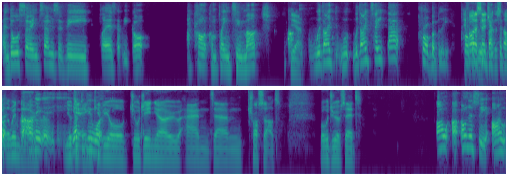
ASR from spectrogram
And also in terms of the players that we got, I can't complain too much. Uh, Yeah. would I would I take that? Probably. If I'd have Probably. said you at the a start of the window, I mean, uh, you're you getting what Kiwior, Jorginho, and um, Trossard, what would you have said? I, I honestly, I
